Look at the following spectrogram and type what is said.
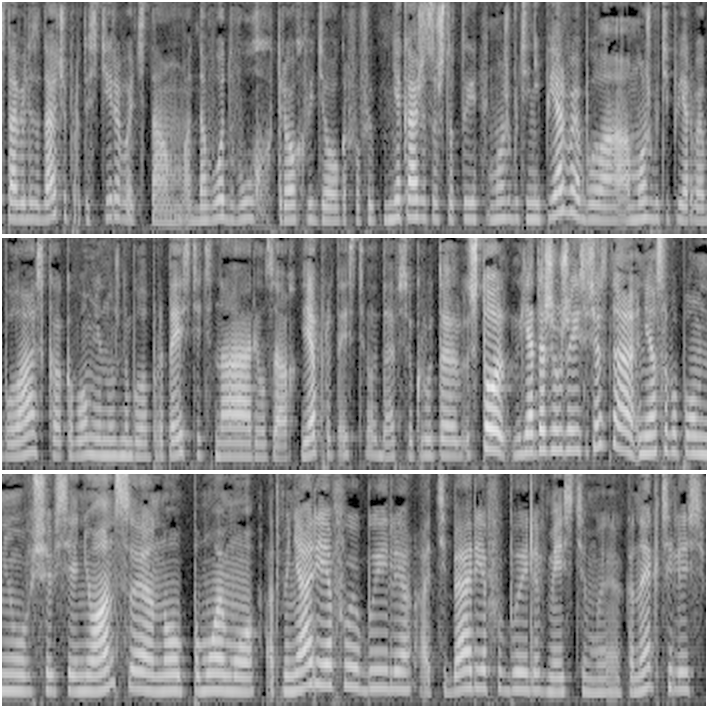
поставили задачу протестировать там одного, двух, трех видеографов. И мне кажется, что ты, может быть, и не первая была, а может быть, и первая была, с ко- кого мне нужно было протестить на рилзах. Я протестила, да, все круто. Что, я даже уже, если честно, не особо помню вообще все нюансы, но, по-моему, от меня рефы были, от тебя рефы были, вместе мы коннектились,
